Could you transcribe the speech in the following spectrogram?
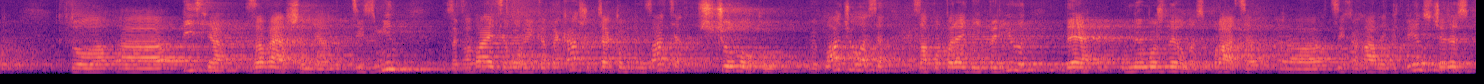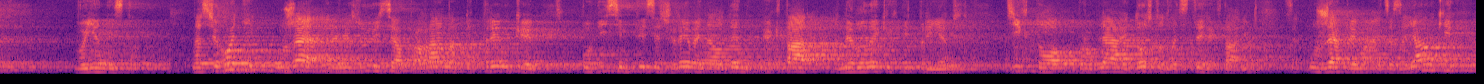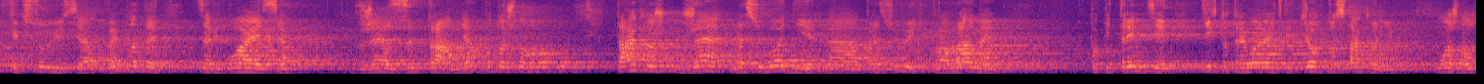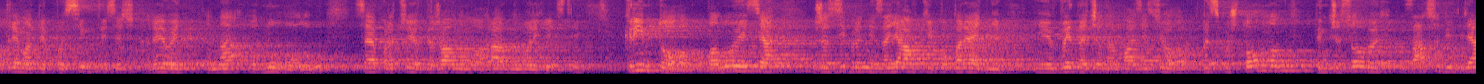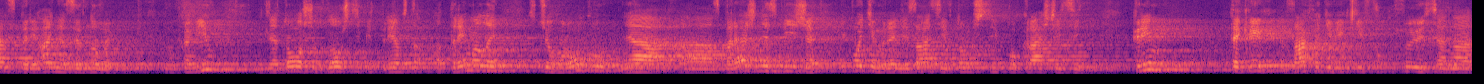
То е, після завершення цих змін закладається логіка така, щоб ця компенсація щороку виплачувалася за попередній період, де унеможливилась праця е, цих аграрних підприємств через воєнний стан. На сьогодні вже реалізується програма підтримки по 8 тисяч гривень на один гектар невеликих підприємств. Ті, хто обробляють до 120 гектарів, це вже приймаються заявки, фіксуються виплати. Це відбувається вже з травня поточного року. Також вже на сьогодні е, працюють програми по підтримці ті, хто тримають від 3 до 100 корів, можна отримати по 7 тисяч гривень на одну голову. Це працює в Державному аграрному реєстрі. Крім того, планується вже зібрані заявки попередні і видача на базі цього безкоштовно тимчасових засобів для зберігання зернових рукавів для того, щоб знову ж ці підприємства отримали з цього року для збереження збіжжя і потім реалізації, в тому числі по кращій ціні. Крім таких заходів, які фокусуються на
